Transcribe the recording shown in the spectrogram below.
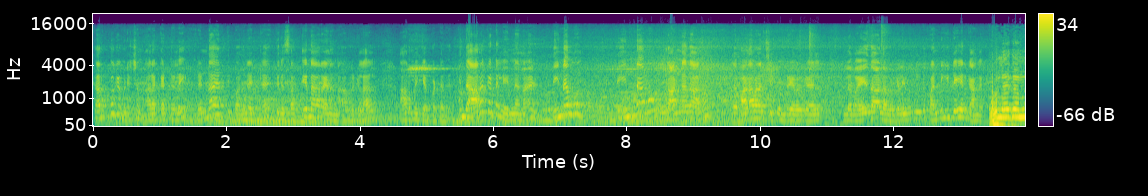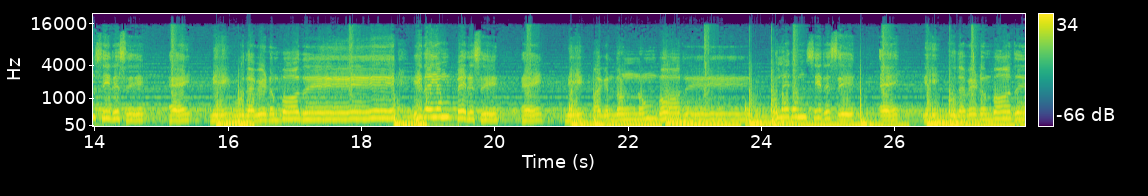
கற்பக விருட்சம் அறக்கட்டளை ரெண்டாயிரத்தி பதினெட்டில் திரு சத்யநாராயணன் அவர்களால் ஆரம்பிக்கப்பட்டது. இந்த அறக்கட்டளை என்னென்னா தினமும் தினமும் ஒரு அன்னதானம் இந்த மன வளர்ச்சி குன்றியவர்கள் இல்லை வயதானவர்கள் இவங்களுக்கு பண்ணிக்கிட்டே இருக்காங்க. உலகம் சிறுசு ஏய் நீ உதவிடும் போது இதயம் பெருசு ஏய் நீ பகிர்ந்துண்ணும் போது உலகம் சிறுசு ஏய் நீ உதவிடும் போது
